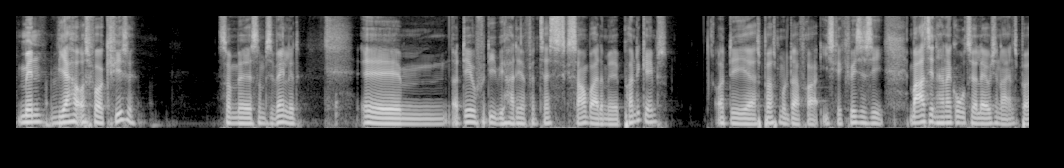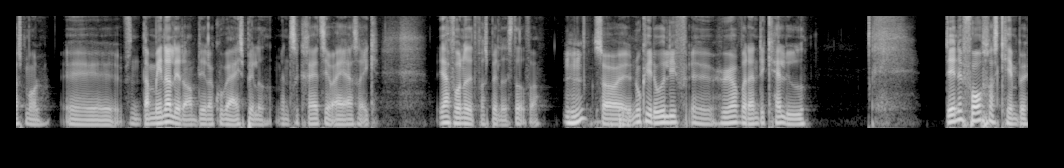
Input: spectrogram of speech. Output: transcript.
Men vi er her også for at quizze, som, øh, som sædvanligt. Øhm, og det er jo fordi, vi har det her fantastiske samarbejde med Ponte Games. Og det er spørgsmål derfra, I skal quizzes i. Martin, han er god til at lave sine egne spørgsmål. Øh, sådan, der minder lidt om det, der kunne være i spillet. Men så kreativ er jeg altså ikke. Jeg har fundet et fra spillet i stedet for. Mm-hmm. Så øh, nu kan I derude lige øh, høre, hvordan det kan lyde. Denne forsvarskæmpe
